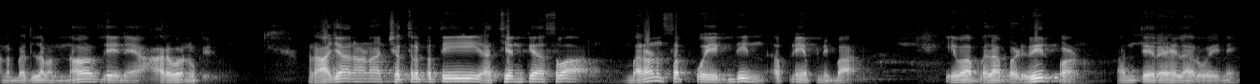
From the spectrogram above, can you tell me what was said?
અને બદલામાં નર દેને હારવાનું કર્યું. રાજા રાણા છત્રપતિ હથિયન કે અસવાર. મરણ સબકો એક દિન અપની અપની બાર. એવા ભલા ભડવીર પણ અંતે રહેલા રોય નહીં.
